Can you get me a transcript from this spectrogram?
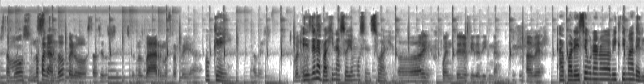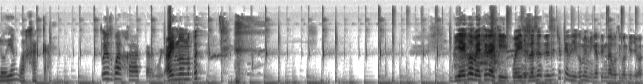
Estamos no pagando, pero está haciendo su servicio. Nos barre, nos trapea. Ok, A ver. ¿Cuál es de la página Soy Homosensual. Ay, fuente fidedigna. A ver. Aparece una nueva víctima del odio en Oaxaca. Pues Oaxaca, güey. Ay, no, no puedo. Diego, vete de aquí. Güey, les, les he dicho que Diego, mi amiga, tiene una voz igual que yo.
